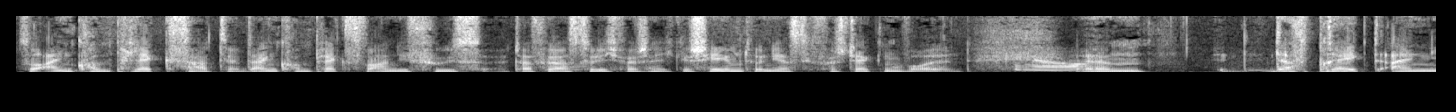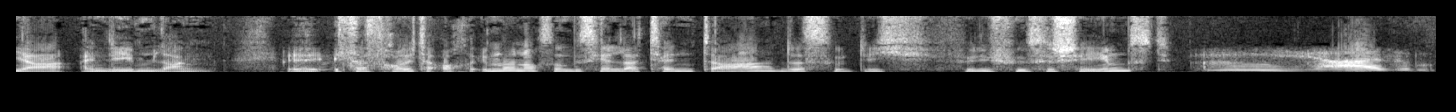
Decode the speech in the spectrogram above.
so ein Komplex hatte, dein Komplex waren die Füße. Dafür hast du dich wahrscheinlich geschämt und die hast du verstecken wollen. Genau. Ähm, das prägt ein Jahr, ein Leben lang. Äh, ist das heute auch immer noch so ein bisschen latent da, dass du dich für die Füße schämst? Ja, also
